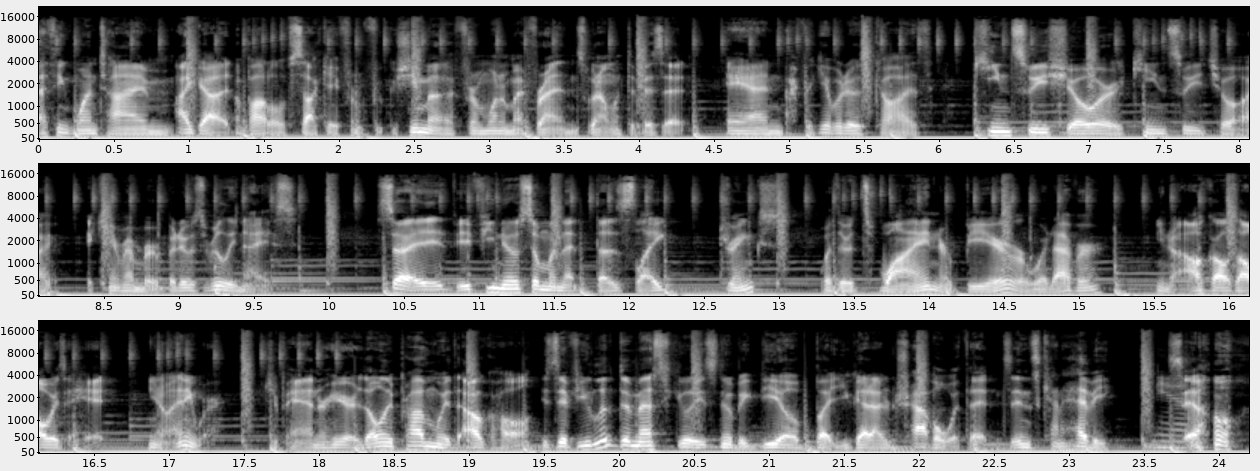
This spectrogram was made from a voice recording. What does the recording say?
I think one time I got a bottle of sake from Fukushima from one of my friends when I went to visit, and I forget what it was called, Kinsui Sho or Kinsui Cho. I, I can't remember, but it was really nice. So if you know someone that does like drinks, whether it's wine or beer or whatever, you know, alcohol is always a hit. You know, anywhere. Japan or here. The only problem with alcohol is if you live domestically, it's no big deal, but you gotta travel with it, and it's kind of heavy. Yeah. So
